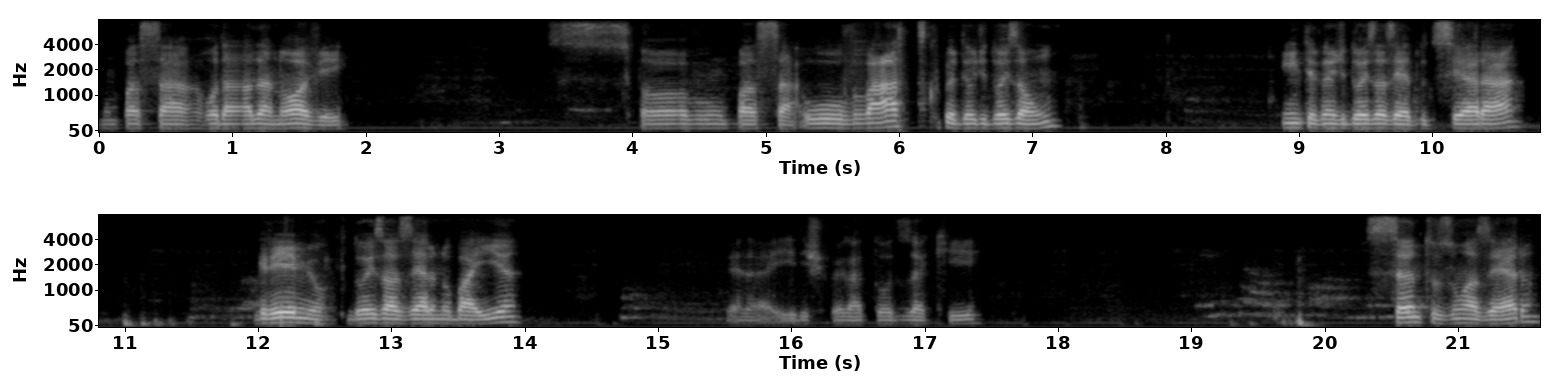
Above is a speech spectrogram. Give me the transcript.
Vamos passar a rodada 9 aí. Só vamos passar. O Vasco perdeu de 2 a 1 Inter ganhou de 2 a 0 do Ceará. Grêmio 2 a 0 no Bahia. Espera aí, deixa eu pegar todos aqui. Santos 1 a 0.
